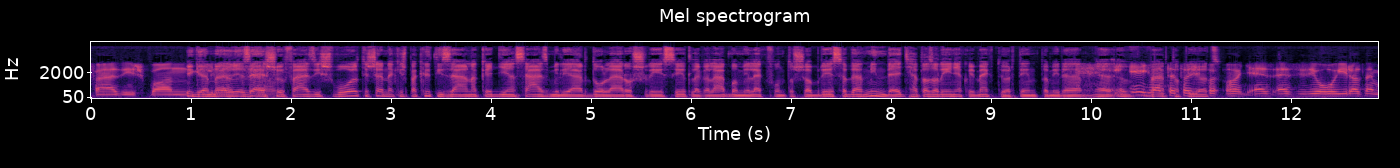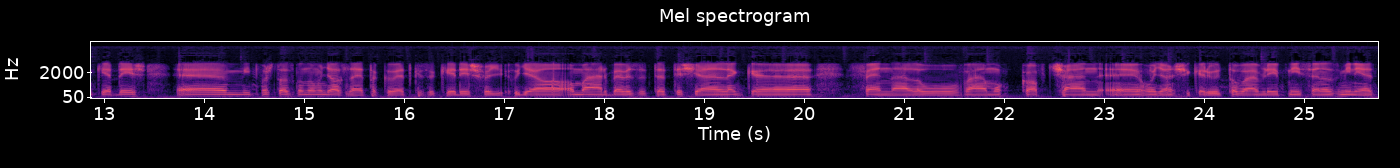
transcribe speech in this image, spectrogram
fázisban. Igen, mert az első fázis volt, és ennek is már kritizálnak egy ilyen 100 milliárd dolláros részét, legalább legalább, ami a legfontosabb része, de hát mindegy, hát az a lényeg, hogy megtörtént, amire e, Így van, tehát, hogy, hogy ez, ez jó hír, az nem kérdés. Itt most azt gondolom, hogy az lehet a következő kérdés, hogy ugye a, a már bevezetett és jelenleg fennálló vámok kapcsán eh, hogyan sikerült tovább lépni, hiszen az minél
